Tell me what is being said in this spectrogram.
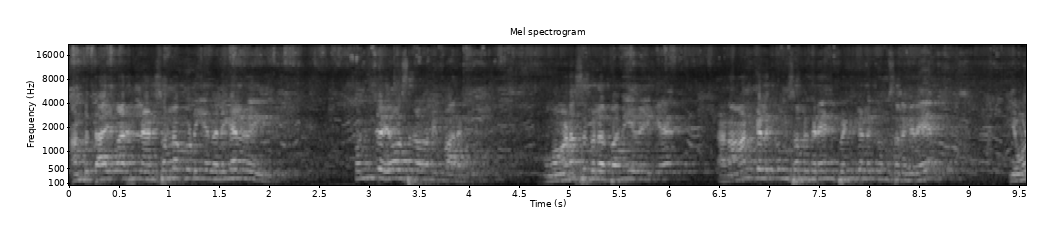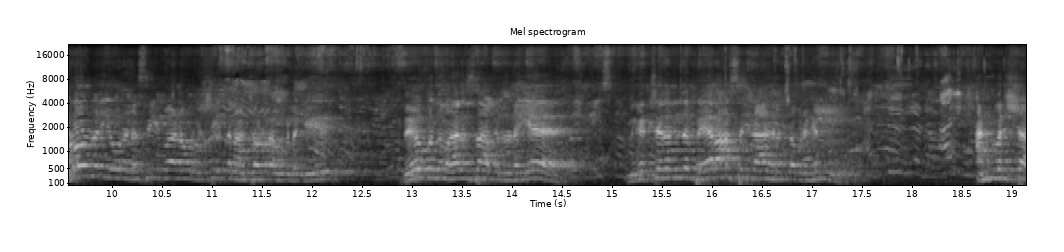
அந்த தாய்மார்கள் நான் சொல்லக்கூடிய அந்த நிகழ்வை கொஞ்சம் யோசனை பண்ணி பாருங்க. உங்க மனசுக்குள்ள பதிய வைங்க. நான் ஆண்களுக்கும் சொல்கிறேன் பெண்களுக்கும் சொல்கிறேன் எவ்வளோ பெரிய ஒரு நசீபான ஒரு விஷயத்தை நான் சொல்றேன் உங்களுக்கு. தேவபந்து மாரசாமியினுடைய மிகச்சிறந்த பேராசிரியராக இருந்தவர்கள் அன்வர் ஷா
